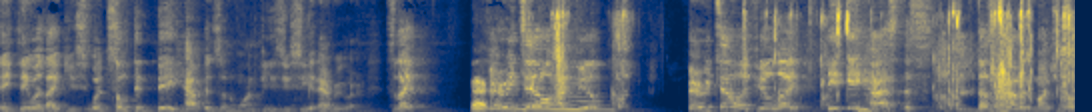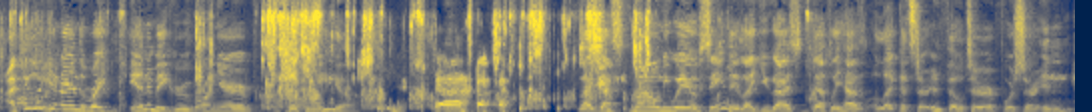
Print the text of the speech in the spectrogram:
Same thing with like you. See, when something big happens on One Piece, you see it everywhere. So like Fairy Tail, I feel. Fairy Tail, I feel like it, it has a s it doesn't have as much of a I feel like you're not in the right anime group on your social media. Like that's my only way of saying it. Like you guys definitely have like a certain filter for certain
